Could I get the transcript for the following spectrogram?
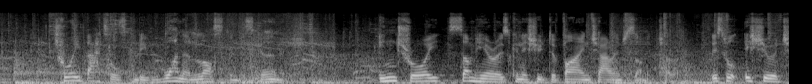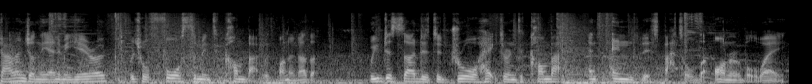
Troy battles can be won and lost in the skirmish. In Troy, some heroes can issue divine challenges on each other. This will issue a challenge on the enemy hero, which will force them into combat with one another. We've decided to draw Hector into combat and end this battle the honourable way.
